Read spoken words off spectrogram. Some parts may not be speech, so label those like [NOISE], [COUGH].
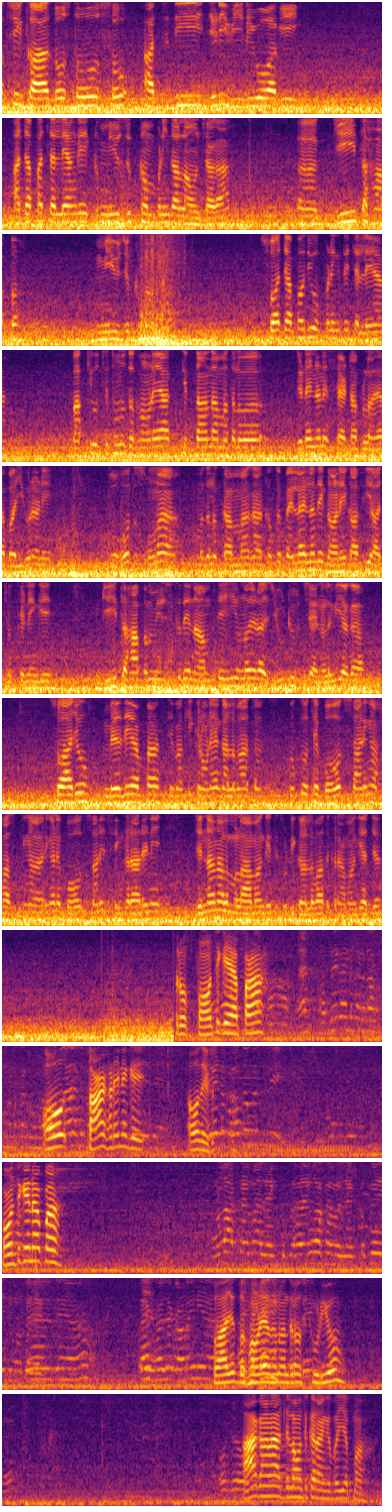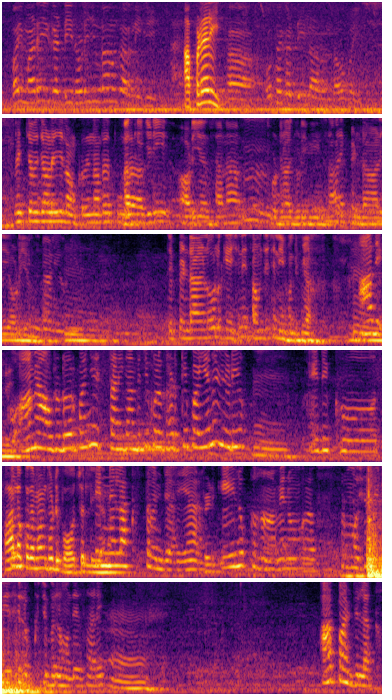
ਸਤਿ ਸ਼੍ਰੀ ਅਕਾਲ ਦੋਸਤੋ ਸੋ ਅੱਜ ਦੀ ਜਿਹੜੀ ਵੀਡੀਓ ਆ ਗਈ ਅੱਜ ਆਪਾਂ ਚੱਲਿਆਂਗੇ ਇੱਕ 뮤직 ਕੰਪਨੀ ਦਾ ਲਾਂਚ ਹੈਗਾ ਅਹ ਗੀਤ ਹੱਬ 뮤직 ਕੰਪਨੀ ਸੋ ਅੱਜ ਆਪਾਂ ਉਹਦੀ ਓਪਨਿੰਗ ਤੇ ਚੱਲੇ ਆ ਬਾਕੀ ਉੱਥੇ ਤੁਹਾਨੂੰ ਦਿਖਾਉਣੇ ਆ ਕਿੱਦਾਂ ਦਾ ਮਤਲਬ ਜਿਹੜਾ ਇਹਨਾਂ ਨੇ ਸੈਟਅਪ ਲਾਇਆ ਬਾਈ ਹੋਰਾਂ ਨੇ ਬਹੁਤ ਸੋਹਣਾ ਮਤਲਬ ਕੰਮ ਹੈਗਾ ਕਿਉਂਕਿ ਪਹਿਲਾਂ ਇਹਨਾਂ ਦੇ ਗਾਣੇ ਕਾਫੀ ਆ ਚੁੱਕੇ ਨੇਗੇ ਗੀਤ ਹੱਬ 뮤직 ਦੇ ਨਾਮ ਤੇ ਹੀ ਉਹਨਾਂ ਦਾ ਜਿਹੜਾ YouTube ਚੈਨਲ ਵੀ ਹੈਗਾ ਸੋ ਆਜੋ ਮਿਲਦੇ ਹਾਂ ਆਪਾਂ ਤੇ ਬਾਕੀ ਕਰਾਉਣੇ ਆ ਗੱਲਬਾਤ ਕਿਉਂਕਿ ਉੱਥੇ ਬਹੁਤ ਸਾਰੀਆਂ ਹਸਤੀਆਂ ਆ ਰਹੀਆਂ ਨੇ ਬਹੁਤ ਸਾਰੇ ਸਿੰਗਰ ਆ ਰਹੇ ਨੇ ਜਿਨ੍ਹਾਂ ਨਾਲ ਮਿਲਾਵਾਂਗੇ ਤੇ ਤੁਹਾਡੀ ਗੱਲਬਾਤ ਕਰਾਵਾਂਗੇ ਅੱਜ। ਤਰੋ ਪਹੁੰਚ ਗਏ ਆਪਾਂ। ਉਹ ਤਾਂ ਖੜੇ ਨੇਗੇ। ਉਹ ਦੇਖ। ਪਹੁੰਚ ਗਏ ਨਾ ਆਪਾਂ। ਸੋ ਆਜੋ ਦਿਖਾਉਣੇ ਆ ਤੁਹਾਨੂੰ ਅੰਦਰੋਂ ਸਟੂਡੀਓ ਆਹ ਗਾਣਾ ਅੱਜ ਲਾਂਚ ਕਰਾਂਗੇ ਬਈ ਆਪਾਂ। ਬਾਈ ਮਾੜੀ ਗੱਡੀ ਥੋੜੀ ਜਿਹੀ ਉਹਨਾਂ ਨੂੰ ਕਰਨੀ ਸੀ। ਆਪਣੇ ਵਾਲੀ? ਹਾਂ ਉੱਥੇ ਗੱਡੀ ਲਾ ਦਿੰਦਾ ਉਹ ਬਾਈ। ਵਿੱਚ ਵਿਚਾਲੇ ਜੇ ਲੌਂਕ ਦੇ ਨਾਲ ਤਾਂ ਬਾਕੀ ਜਿਹੜੀ ਆਡੀਅנס ਆ ਨਾ ਤੁਹਾਡੇ ਨਾਲ ਜੁੜੀ ਹੋਈ ਸਾਰੇ ਪਿੰਡਾਂ ਵਾਲੀ ਆਡੀਅנס ਤੇ ਪਿੰਡਾਂ ਵਾਲਿਆਂ ਨੂੰ ਲੋਕੇਸ਼ਨ ਹੀ ਸਮਝ ਚ ਨਹੀਂ ਹੁੰਦੀਆਂ ਆ ਦੇਖੋ ਆ ਮੈਂ ਆਊਟਡੋਰ ਪਾਈ ਹੈ ਟਾਣੀ ਗੰਦ ਜੀ ਕੋਲ ਖੜ ਕੇ ਪਾਈ ਹੈ ਨਾ ਵੀਡੀਓ ਇਹ ਦੇਖੋ ਆ ਲੁੱਕ ਤਾਂ ਮੈਮ ਤੁਹਾਡੀ ਬਹੁਤ ਚੱਲੀ ਆ। 357000 ਇਹ ਲੁੱਕ ਹਾਂ ਮੈਨੂੰ ਪ੍ਰੋਮੋਸ਼ਨ ਦੇ ਵੀ ਇਸੇ ਲੁੱਕ ਚ ਬੁਲਾਉਂਦੇ ਸਾਰੇ। ਹਾਂ। ਆ 5 ਲੱਖ।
